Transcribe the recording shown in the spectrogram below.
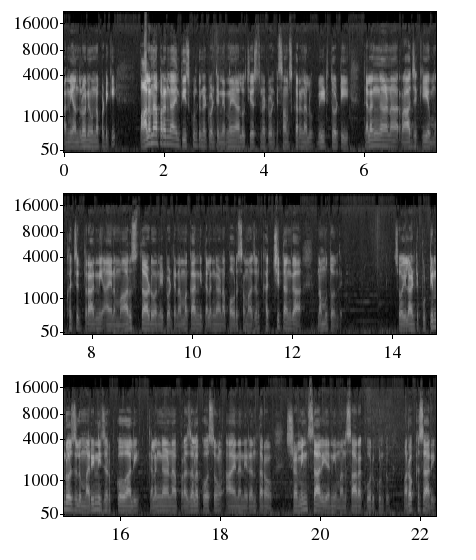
అన్నీ అందులోనే ఉన్నప్పటికీ పాలనాపరంగా ఆయన తీసుకుంటున్నటువంటి నిర్ణయాలు చేస్తున్నటువంటి సంస్కరణలు వీటితోటి తెలంగాణ రాజకీయ ముఖ చిత్రాన్ని ఆయన మారుస్తాడు అనేటువంటి నమ్మకాన్ని తెలంగాణ పౌర సమాజం ఖచ్చితంగా నమ్ముతోంది. సో ఇలాంటి పుట్టినరోజులు మరిన్ని జరుపుకోవాలి. తెలంగాణ ప్రజల కోసం ఆయన నిరంతరం శ్రమించాలి అని మనసారా కోరుకుంటూ మరొక్కసారి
